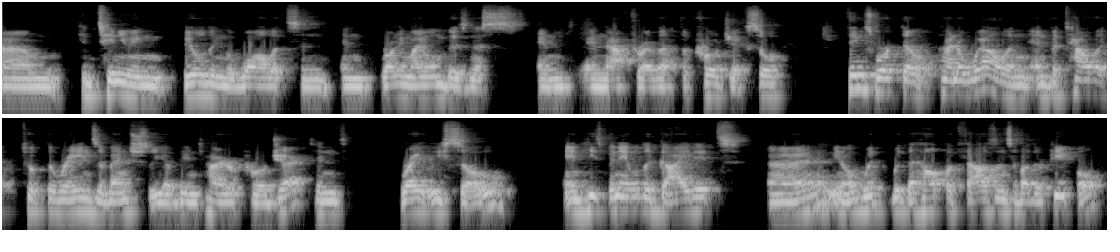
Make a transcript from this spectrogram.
um, continuing building the wallets and, and running my own business. And and after I left the project, so things worked out kind of well. And, and Vitalik took the reins eventually of the entire project, and rightly so. And he's been able to guide it, uh, you know, with with the help of thousands of other people.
